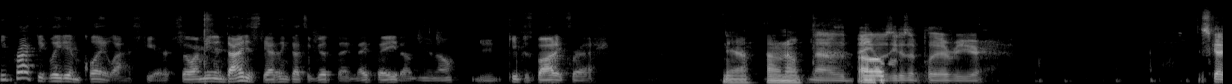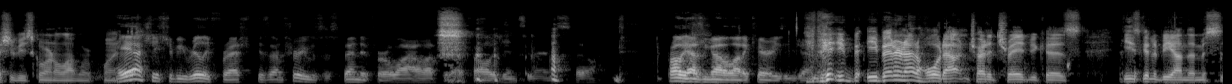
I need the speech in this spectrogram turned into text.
He practically didn't play last year. So, I mean, in Dynasty, I think that's a good thing. They paid him, you know, keep his body fresh. Yeah, I don't know. No, the Uh, Bengals. he doesn't play every year. This guy should be scoring a lot more points. He actually should be really fresh because I'm sure he was suspended for a while after that college incident. So, probably hasn't got a lot of carries in general. he, he better not hold out and try to trade because he's going to be on the mas-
